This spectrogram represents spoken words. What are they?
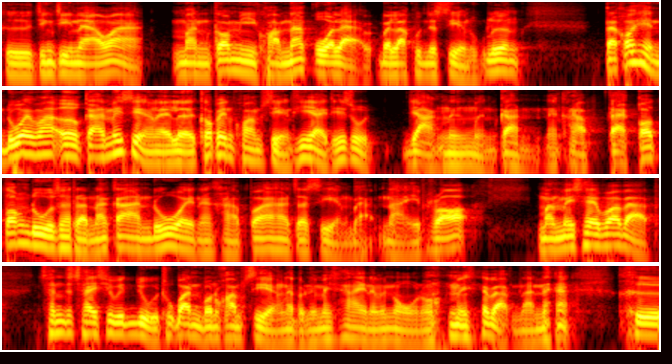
คือจริง ๆ แล้วว่ามันก็มีความน่ากลัวแหละ เวลาคุณจะเสี่ยงทุกเรื่อง แต่ก็เห็นด้วยว่าเออการไม่เสี่ยงอะไรเลย ก็เป็นความเสี่ยงที่ใหญ่ที่สุดอย่างหนึ่งเหมือนกันนะครับ แต่ก็ต้องดูสถานการณ์ด้วยนะครับ ว่าจะเสี่ยงแบบไหน เพราะมันไม่ใช่ว่าแบบฉันจะใช้ชีวิตอยู่ทุกวันบนความเสี่ยงอะไรแบบนี้ไม่ใช่นะไม่โนโนไม่ใช่แบบนั้นนะคือ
